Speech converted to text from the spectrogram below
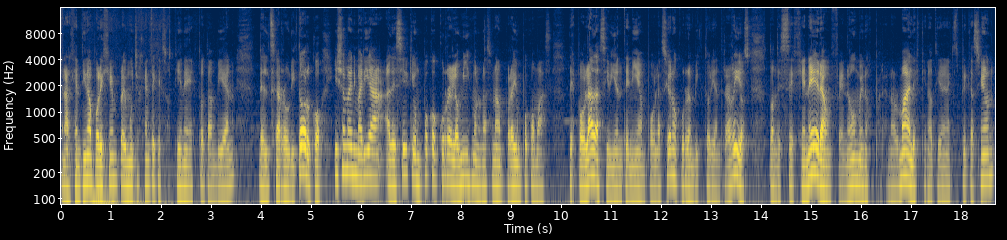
En Argentina por ejemplo hay mucha gente que sostiene esto también del Cerro Uritorco. Y yo me animaría a decir que un poco ocurre lo mismo en una zona por ahí un poco más despoblada si bien tenían población ocurre en Victoria Entre Ríos donde se generan fenómenos paranormales que no tienen explicación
